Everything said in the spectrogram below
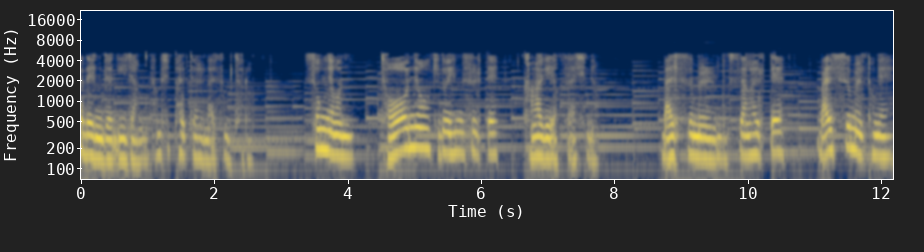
사도행전 2장 38절 말씀처럼 성령은 전혀 기도에 힘쓸 때 강하게 역사하시며 말씀을 묵상할 때 말씀을 통해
